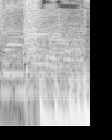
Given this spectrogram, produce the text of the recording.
for now.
